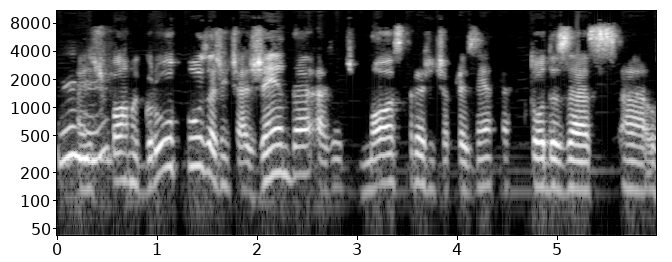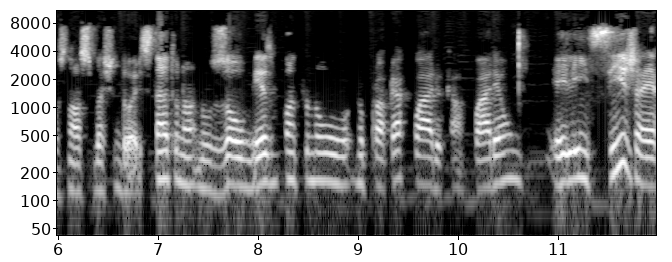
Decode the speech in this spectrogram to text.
Uhum. A gente forma grupos, a gente agenda, a gente mostra, a gente apresenta todos os nossos bastidores, tanto no, no mesmo quanto no, no próprio aquário, que o aquário é um, ele em si já é,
